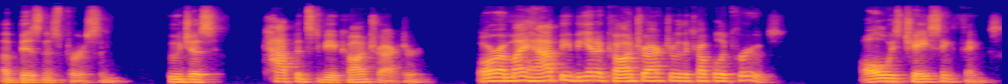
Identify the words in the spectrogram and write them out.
a business person who just happens to be a contractor? Or am I happy being a contractor with a couple of crews, always chasing things?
